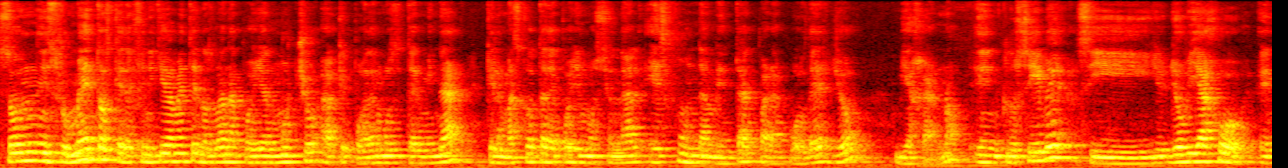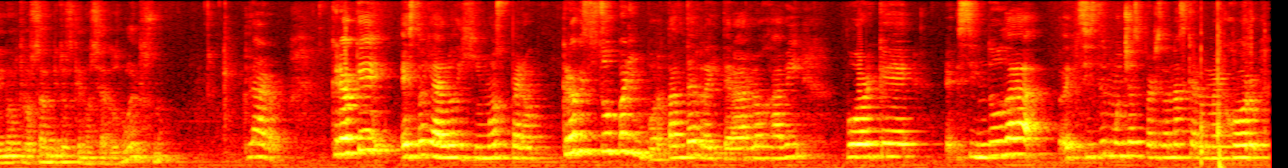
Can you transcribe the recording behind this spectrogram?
Son instrumentos que definitivamente nos van a apoyar mucho a que podamos determinar que la mascota de apoyo emocional es fundamental para poder yo viajar, ¿no? inclusive si yo viajo en otros ámbitos que no sean los vuelos, ¿no? Claro, creo que esto ya lo dijimos, pero creo que es súper importante reiterarlo, Javi, porque sin duda existen muchas personas que a lo mejor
